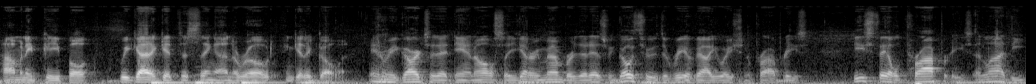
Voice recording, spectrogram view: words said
how many people. We gotta get this thing on the road and get it going. In regard to that, Dan, also, you got to remember that as we go through the reevaluation of properties, these failed properties, and a lot of the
